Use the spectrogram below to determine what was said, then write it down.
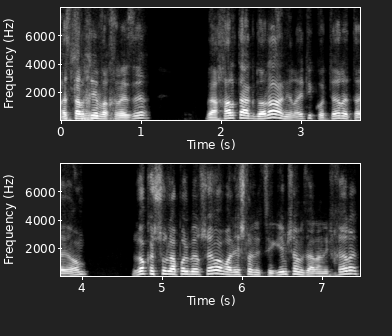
אז תרחיב אחרי זה. והחרטא הגדולה, אני ראיתי כותרת היום, לא קשור להפועל באר שבע, אבל יש לה נציגים שם, זה על הנבחרת.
